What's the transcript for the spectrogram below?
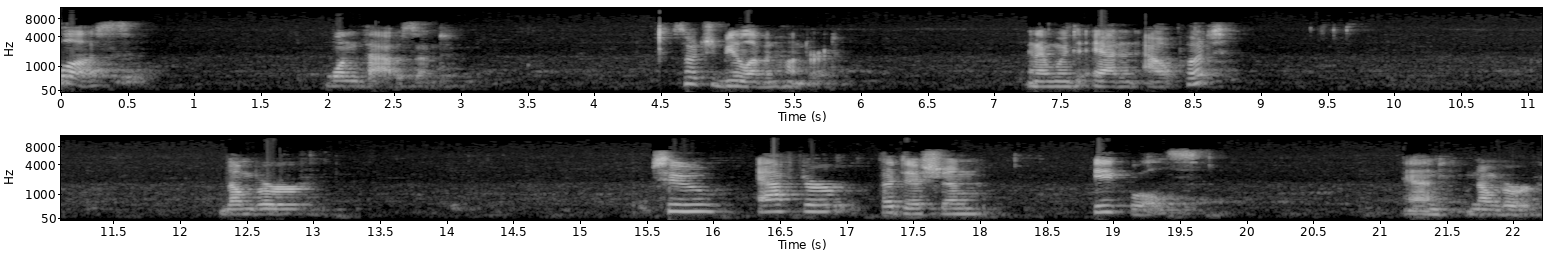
plus 1,000. So it should be 1,100. And I'm going to add an output. Number 2 after addition equals and number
